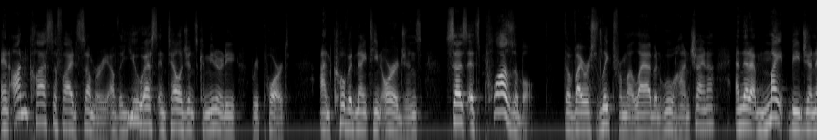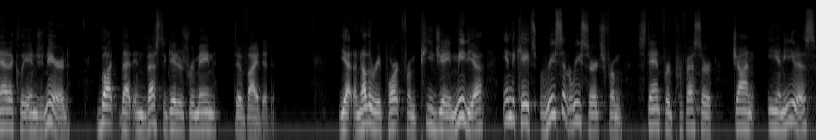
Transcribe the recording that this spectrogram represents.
an unclassified summary of the U.S. intelligence community report on COVID 19 origins says it's plausible the virus leaked from a lab in Wuhan, China, and that it might be genetically engineered, but that investigators remain divided. Yet another report from PJ Media indicates recent research from Stanford professor John Ioannidis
